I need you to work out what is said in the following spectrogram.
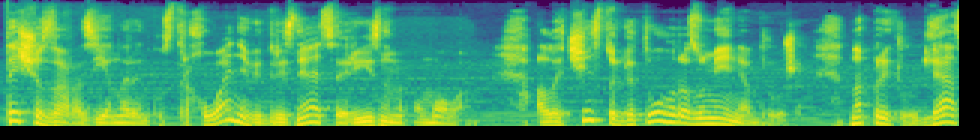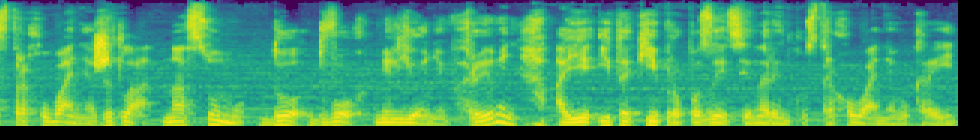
Те, що зараз є на ринку страхування, відрізняється різними умовами. Але чисто для твого розуміння, друже, наприклад, для страхування житла на суму до 2 мільйонів гривень, а є і такі пропозиції на ринку страхування в Україні,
